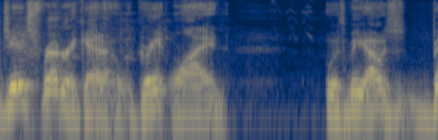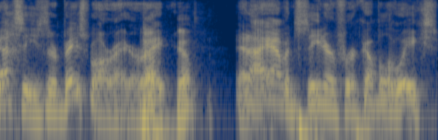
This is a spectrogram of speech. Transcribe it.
Jace Frederick had a great line with me. I was Betsy's their baseball writer, right? Yep. And I haven't seen her for a couple of weeks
